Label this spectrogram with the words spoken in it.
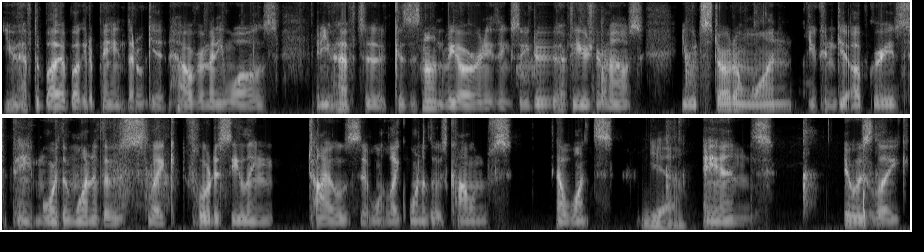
you have to buy a bucket of paint that'll get however many walls, and you have to because it's not in VR or anything, so you do have to use your mouse. You would start on one. You can get upgrades to paint more than one of those like floor to ceiling tiles at one, like one of those columns at once, Yeah. and it was like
